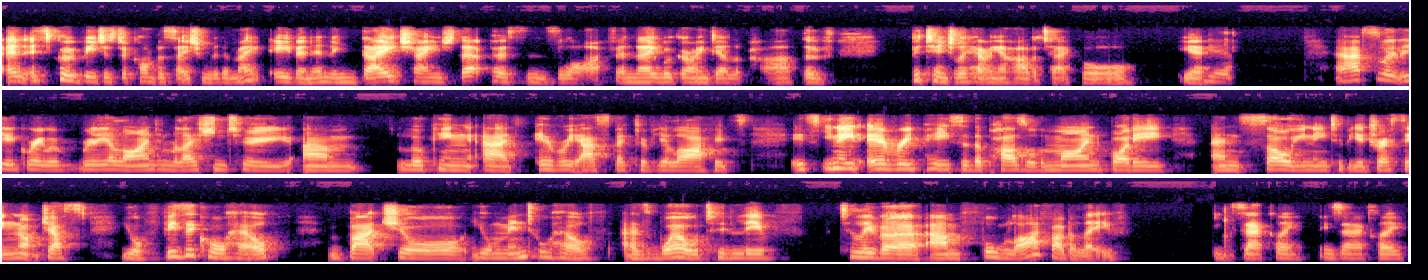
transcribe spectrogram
and it could be just a conversation with a mate even, and then they change that person's life, and they were going down the path of potentially having a heart attack or yeah. yeah. I absolutely agree. We're really aligned in relation to um, looking at every aspect of your life. It's it's you need every piece of the puzzle, the mind, body, and soul. You need to be addressing not just your physical health, but your your mental health as well to live to live a um, full life. I believe. Exactly, exactly.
